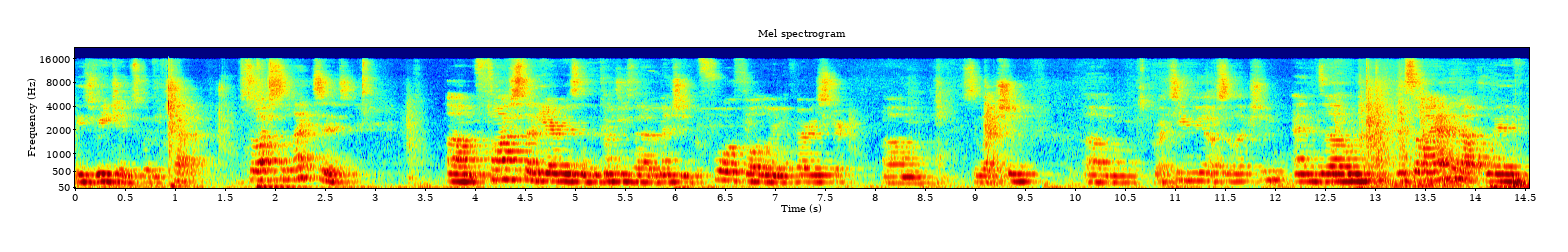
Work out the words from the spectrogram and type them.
these regions with each other. So I've selected um, five study areas in the countries that I've mentioned before, following a very strict um, selection um, criteria of selection, and, um, and so I ended up with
